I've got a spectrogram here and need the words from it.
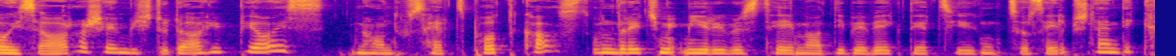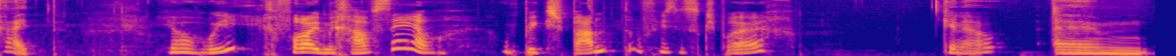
Hoi Sarah, schön bist du da heute bei uns im Hand aufs Herz Podcast und redest mit mir über das Thema die bewegte Erziehung zur Selbstständigkeit. Ja, hoi, ich freue mich auch sehr und bin gespannt auf unser Gespräch. Genau. Ähm,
